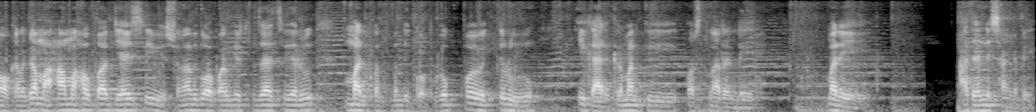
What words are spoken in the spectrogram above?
లోకల్గా మహామహోపాధ్యాయ శ్రీ విశ్వనాథ్ గోపాలకృష్ణ శాస్త్రి గారు మరి కొంతమంది గొప్ప గొప్ప వ్యక్తులు ఈ కార్యక్రమానికి వస్తున్నారండి. మరి అదండి సంగతి.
